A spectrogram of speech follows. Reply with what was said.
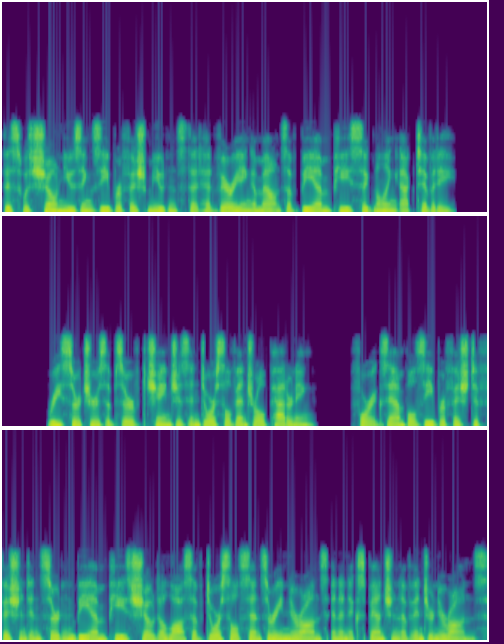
This was shown using zebrafish mutants that had varying amounts of BMP signaling activity. Researchers observed changes in dorsal ventral patterning, for example zebrafish deficient in certain BMPs showed a loss of dorsal sensory neurons and an expansion of interneurons.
